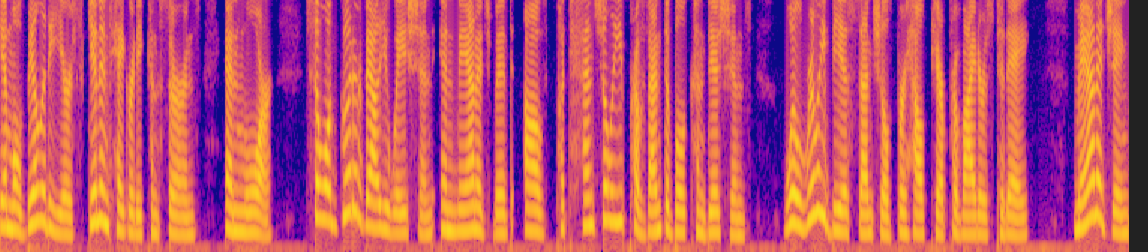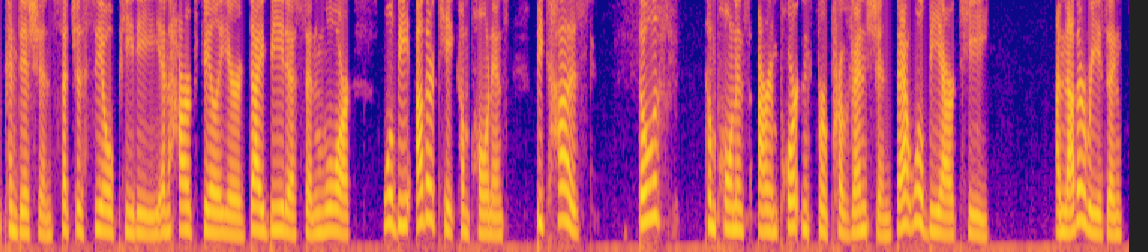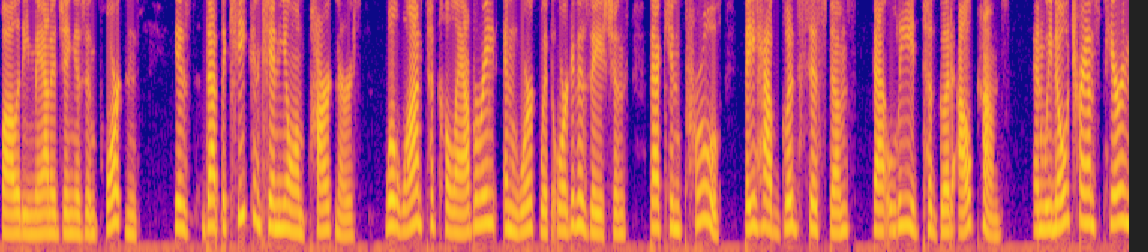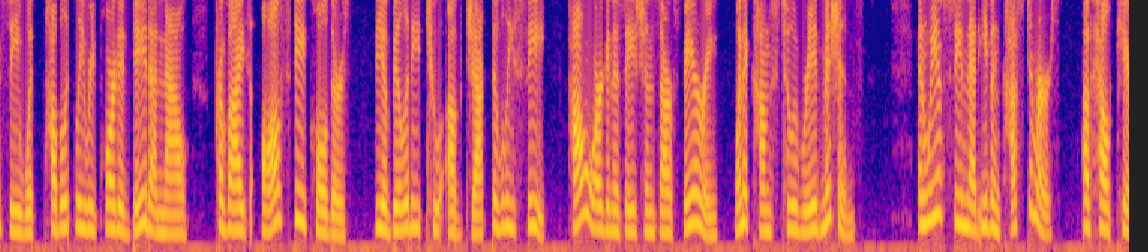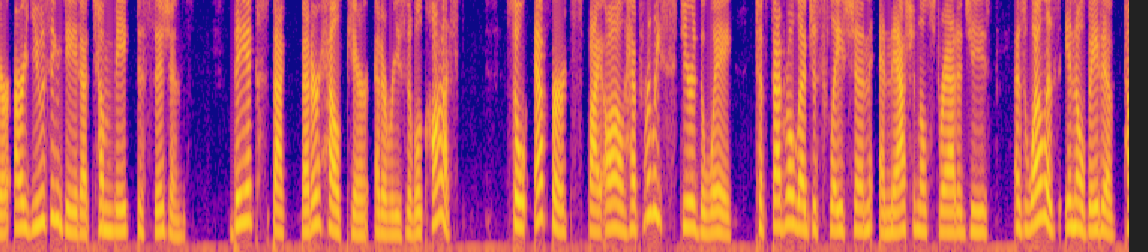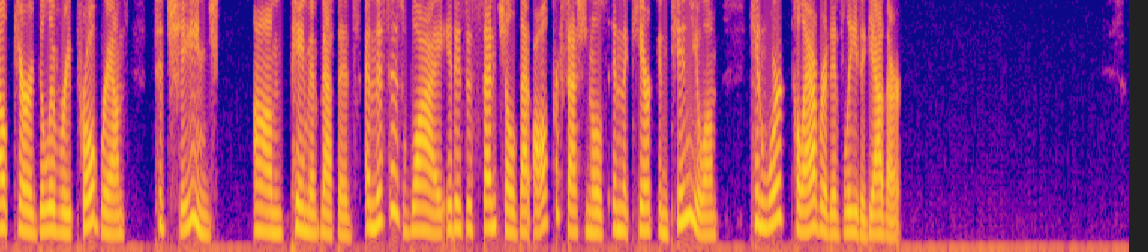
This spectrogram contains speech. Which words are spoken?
immobility or skin integrity concerns and more. So, a good evaluation and management of potentially preventable conditions will really be essential for healthcare providers today. Managing conditions such as COPD and heart failure, diabetes, and more will be other key components because those components are important for prevention. That will be our key. Another reason quality managing is important is that the key continuum partners will want to collaborate and work with organizations that can prove they have good systems that lead to good outcomes. And we know transparency with publicly reported data now provides all stakeholders the ability to objectively see how organizations are faring when it comes to readmissions. And we have seen that even customers of healthcare are using data to make decisions. They expect better healthcare at a reasonable cost. So, efforts by all have really steered the way to federal legislation and national strategies, as well as innovative healthcare delivery programs to change um, payment methods. And this is why it is essential that all professionals in the care continuum can work collaboratively together.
